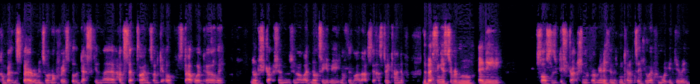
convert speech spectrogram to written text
converted the spare room into an office, put the desk in there, had set time, so I'd get up, start work early, no distractions, you know, like no TV, nothing like that. So it has to be kind of the best thing is to remove any sources of distraction from you, anything that can kind of take you away from what you're doing.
